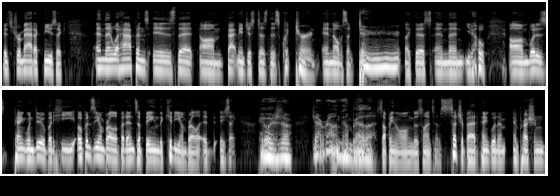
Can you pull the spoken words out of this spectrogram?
it's dramatic music. And then what happens is that um, Batman just does this quick turn, and all of a sudden, like this, and then you know, um, what does Penguin do? But he opens the umbrella, but ends up being the kitty umbrella. It, he's like, "It was the, the wrong umbrella," something along those lines. That was such a bad Penguin Im- impression.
